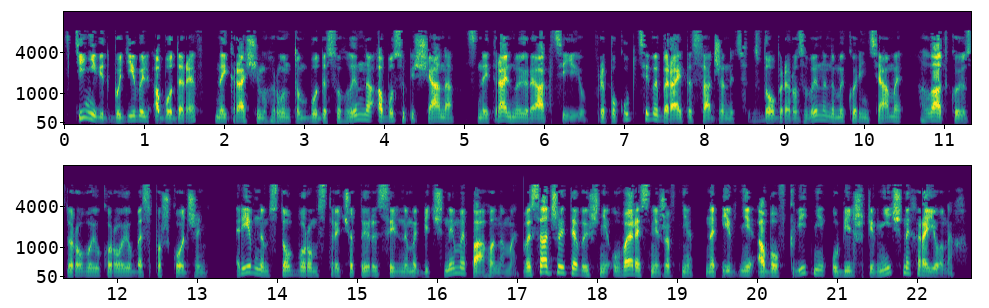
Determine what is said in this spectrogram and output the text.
В тіні від будівель або дерев найкращим ґрунтом буде суглинна або супіщана з нейтральною реакцією. При покупці вибирайте саджанець з добре розвиненими корінцями, гладкою здоровою корою без пошкоджень. Рівним стовбуром з 3-4 сильними бічними пагонами. Висаджуйте вишні у вересні-жовтні, на півдні або в квітні у більш північних районах.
